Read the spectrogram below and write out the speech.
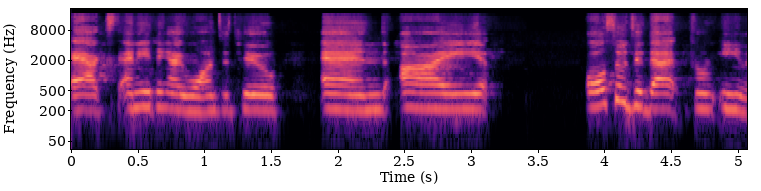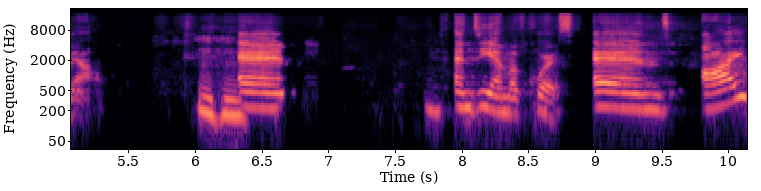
asked anything I wanted to. And I also did that through email Mhm. and and DM, of course. And I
